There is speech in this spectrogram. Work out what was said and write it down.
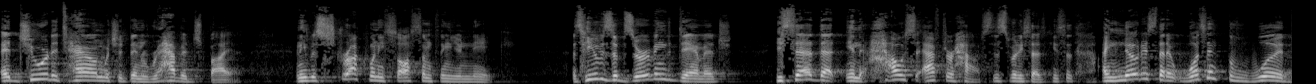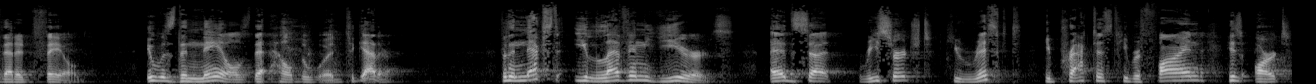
Ed toured a town which had been ravaged by it, and he was struck when he saw something unique. As he was observing the damage, he said that in house after house, this is what he says. He says, I noticed that it wasn't the wood that had failed, it was the nails that held the wood together. For the next 11 years, Ed Sutt researched, he risked, he practiced, he refined his art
